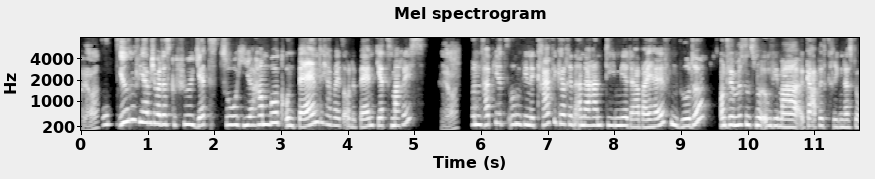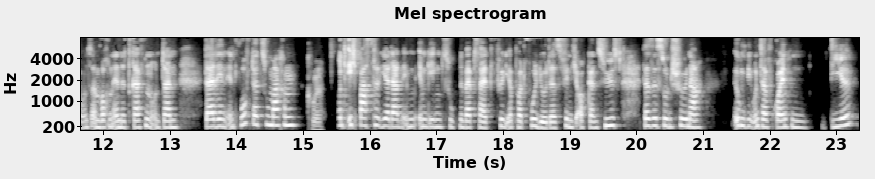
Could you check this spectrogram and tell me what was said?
Ja. Und irgendwie habe ich aber das Gefühl, jetzt so hier Hamburg und Band, ich habe jetzt auch eine Band, jetzt mache ich's. Ja. Und habe jetzt irgendwie eine Grafikerin an der Hand, die mir dabei helfen würde. Und wir müssen es nur irgendwie mal geappelt kriegen, dass wir uns am Wochenende treffen und dann da den Entwurf dazu machen. Cool. Und ich bastel ihr dann im, im Gegenzug eine Website für ihr Portfolio. Das finde ich auch ganz süß. Das ist so ein schöner, irgendwie unter Freunden Deal.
